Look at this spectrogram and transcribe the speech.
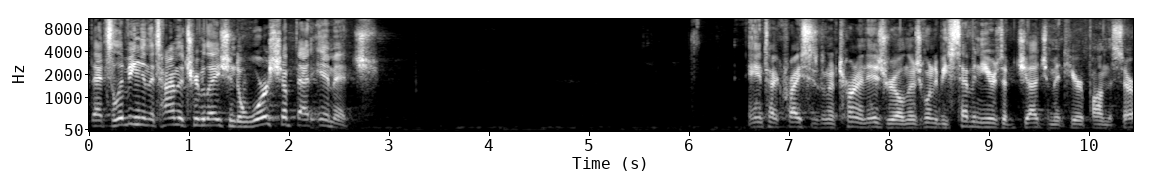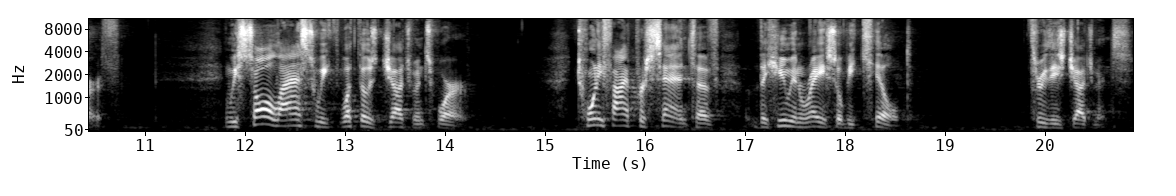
that's living in the time of the tribulation to worship that image. Antichrist is going to turn on Israel, and there's going to be seven years of judgment here upon this earth. And we saw last week what those judgments were 25% of the human race will be killed through these judgments.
